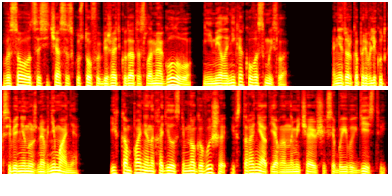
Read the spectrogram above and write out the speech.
Высовываться сейчас из кустов и бежать куда-то сломя голову не имело никакого смысла. Они только привлекут к себе ненужное внимание. Их компания находилась немного выше и в стороне от явно намечающихся боевых действий.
